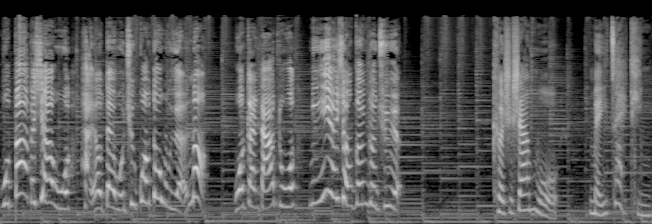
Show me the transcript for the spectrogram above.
我爸爸下午还要带我去逛动物园呢，我敢打赌你也想跟着去。”可是山姆没再听。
